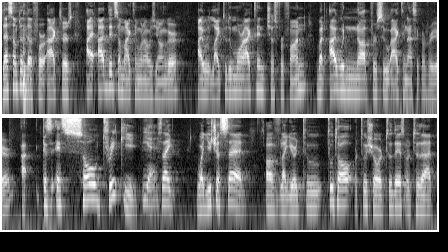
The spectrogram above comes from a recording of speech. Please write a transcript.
that's something that for actors, I, I did some acting when I was younger. I would like to do more acting just for fun, but I would not pursue acting as a career because it's so tricky. Yeah. It's like what you just said of like you're too too tall or too short, too this or too that.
